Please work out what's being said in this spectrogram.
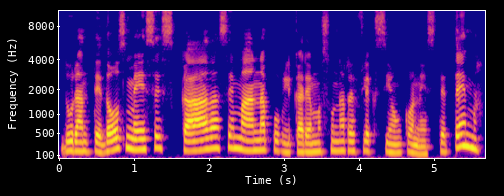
Durante dos meses, cada semana publicaremos una reflexión con este tema.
